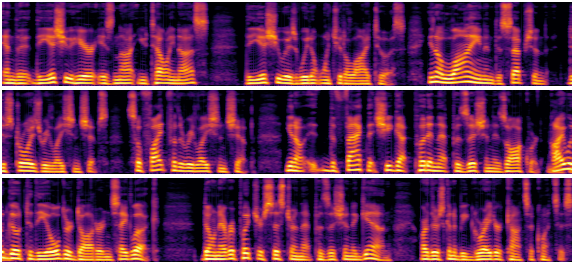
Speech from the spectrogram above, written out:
and the, the issue here is not you telling us. The issue is we don't want you to lie to us. You know, lying and deception destroys relationships. So fight for the relationship. You know, the fact that she got put in that position is awkward. Mm-hmm. I would go to the older daughter and say, look, don't ever put your sister in that position again, or there's going to be greater consequences.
